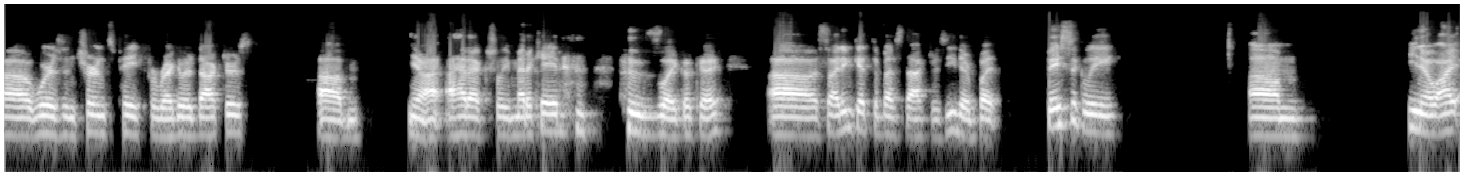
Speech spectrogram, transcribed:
Uh, whereas insurance paid for regular doctors. Um, you know, I, I, had actually Medicaid. it was like okay, uh, so I didn't get the best doctors either. But basically, um, you know, I,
